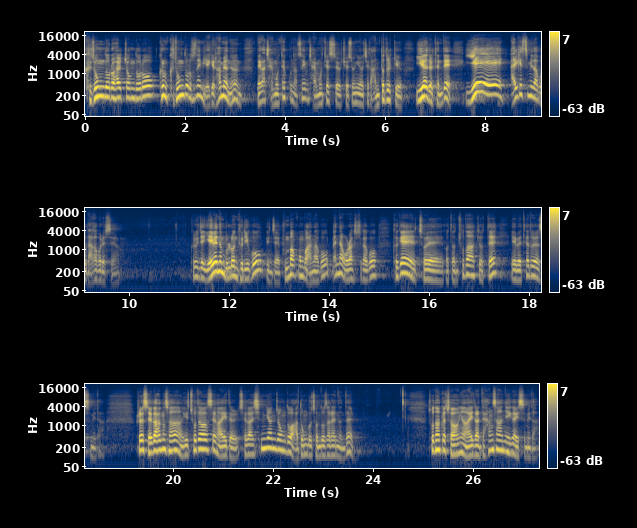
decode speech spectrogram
그 정도로 할 정도로 그럼 그 정도로 선생님이 얘기를 하면은 내가 잘못했구나 선생님 잘못했어요 죄송해요 제가 안 떠들게요 이래야 될 텐데 예 알겠습니다 하고 나가버렸어요 그리고 이제 예배는 물론 드리고 이제 분방 공부 안 하고 맨날 오락실 가고 그게 저의 어떤 초등학교 때 예배 태도였습니다 그래서 제가 항상 이 초등학생 아이들 제가 한 10년 정도 아동부 전도사를 했는데 초등학교 저학년 아이들한테 항상 하는 얘기가 있습니다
